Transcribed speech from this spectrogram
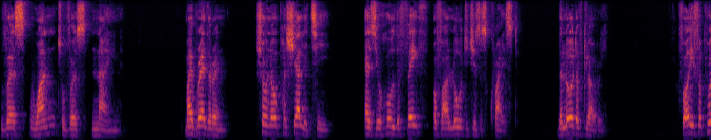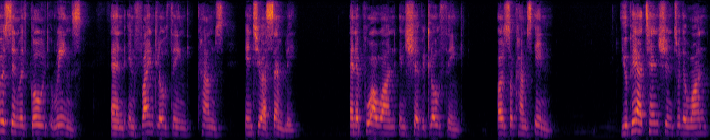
verse 1 to verse 9. My brethren, show no partiality as you hold the faith of our Lord Jesus Christ, the Lord of glory. For if a person with gold rings and in fine clothing comes into your assembly, and a poor one in shabby clothing also comes in, you pay attention to the one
